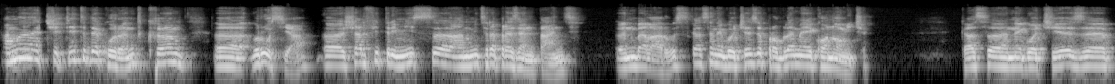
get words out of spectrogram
Am uh, citit de curând că uh, Rusia uh, și-ar fi trimis uh, anumiți reprezentanți în Belarus ca să negocieze probleme economice ca să negocieze,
